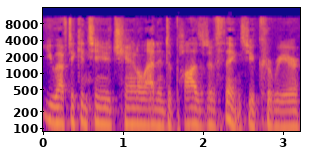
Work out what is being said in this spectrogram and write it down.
you have to continue to channel that into positive things, your career.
